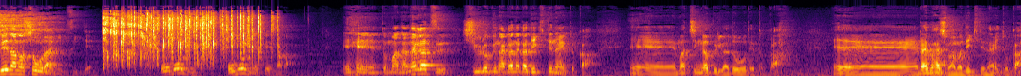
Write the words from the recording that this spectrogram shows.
上田の将来について。重いな重いねテーマが。えー、とまあ7月収録なかなかできてないとか、えー、マッチングアプリがどうでとか、えー、ライブ配信もあんまできてないとか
